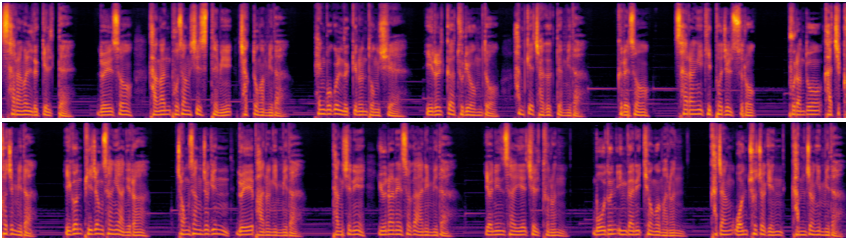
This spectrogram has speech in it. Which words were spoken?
사랑을 느낄 때 뇌에서 강한 보상 시스템이 작동합니다. 행복을 느끼는 동시에 잃을까 두려움도 함께 자극됩니다. 그래서 사랑이 깊어질수록 불안도 같이 커집니다. 이건 비정상이 아니라 정상적인 뇌의 반응입니다. 당신이 유난해서가 아닙니다. 연인 사이의 질투는 모든 인간이 경험하는 가장 원초적인 감정입니다.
